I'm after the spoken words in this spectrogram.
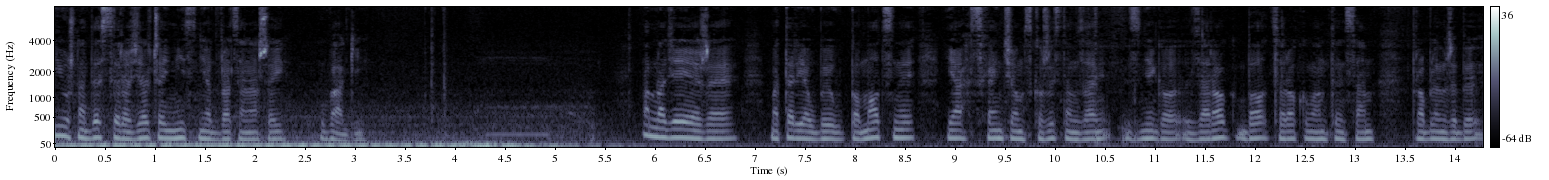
i już na desce rozdzielczej nic nie odwraca naszej uwagi. Mam nadzieję, że materiał był pomocny. Ja z chęcią skorzystam za, z niego za rok, bo co roku mam ten sam problem, żeby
